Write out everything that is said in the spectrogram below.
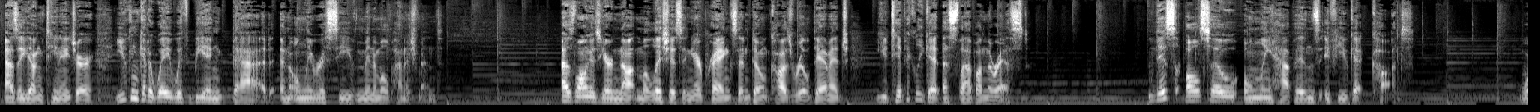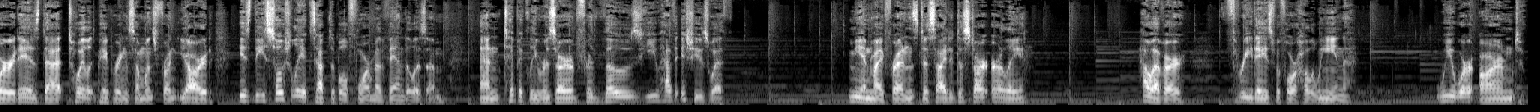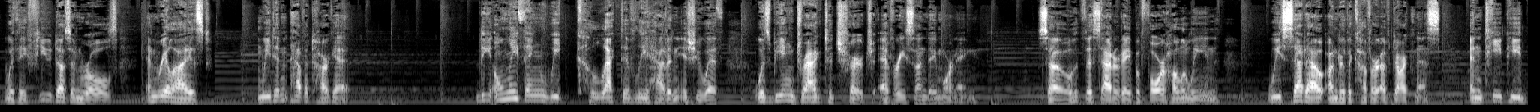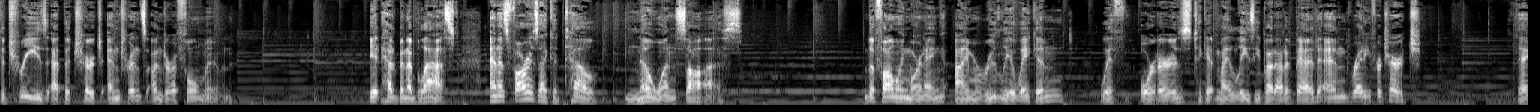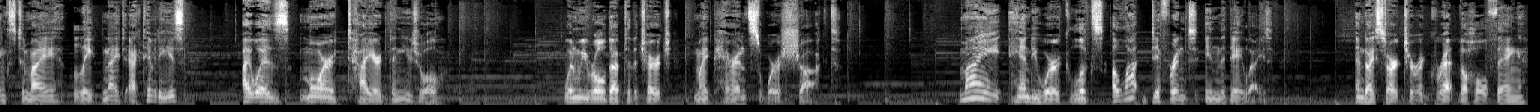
As a young teenager, you can get away with being bad and only receive minimal punishment. As long as you're not malicious in your pranks and don't cause real damage, you typically get a slap on the wrist. This also only happens if you get caught. Word is that toilet papering someone's front yard is the socially acceptable form of vandalism, and typically reserved for those you have issues with. Me and my friends decided to start early. However, three days before Halloween, we were armed with a few dozen rolls and realized we didn't have a target. The only thing we collectively had an issue with was being dragged to church every Sunday morning. So, the Saturday before Halloween, we set out under the cover of darkness and TP'd the trees at the church entrance under a full moon. It had been a blast, and as far as I could tell, no one saw us. The following morning, I'm rudely awakened with orders to get my lazy butt out of bed and ready for church. Thanks to my late night activities, I was more tired than usual. When we rolled up to the church, my parents were shocked. My handiwork looks a lot different in the daylight, and I start to regret the whole thing.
